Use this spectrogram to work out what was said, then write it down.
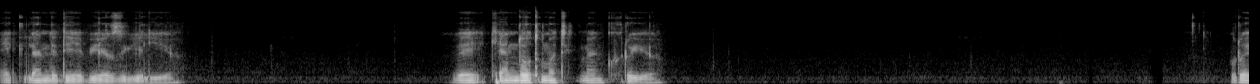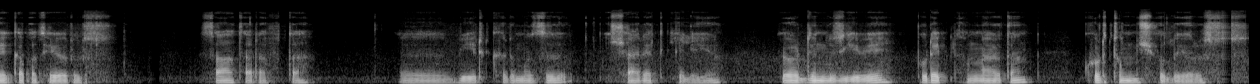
Eklendi diye bir yazı geliyor. Ve kendi otomatikmen kuruyor. Burayı kapatıyoruz. Sağ tarafta e, bir kırmızı işaret geliyor. Gördüğünüz gibi bu reklamlardan kurtulmuş oluyoruz.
